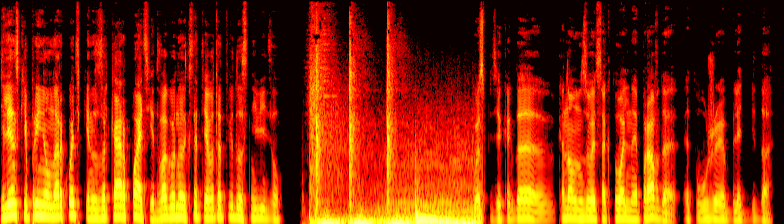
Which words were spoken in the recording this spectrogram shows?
Зеленский принял наркотики на Закарпатье. Два года кстати, я вот этот видос не видел. Господи, когда канал называется «Актуальная правда», это уже, блядь, беда.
